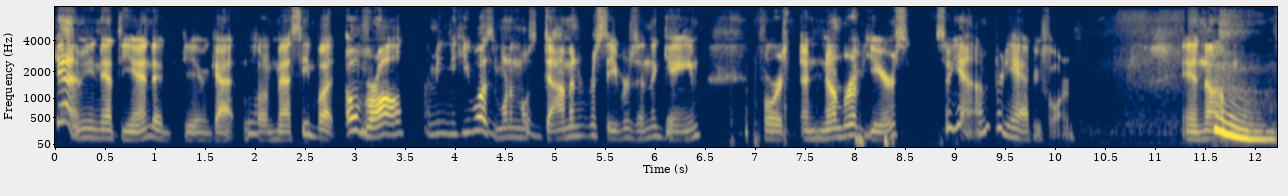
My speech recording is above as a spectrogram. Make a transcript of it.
yeah, I mean, at the end it got a little messy, but overall, I mean, he was one of the most dominant receivers in the game for a number of years. So yeah, I'm pretty happy for him. And um,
